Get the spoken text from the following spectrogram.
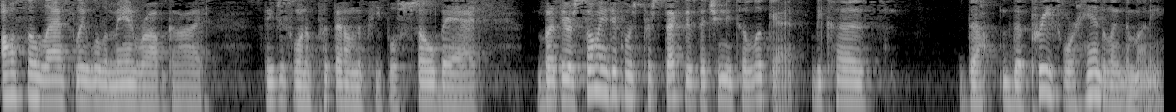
Also, lastly, will a man rob God? They just want to put that on the people so bad. But there's so many different perspectives that you need to look at because the the priests were handling the money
